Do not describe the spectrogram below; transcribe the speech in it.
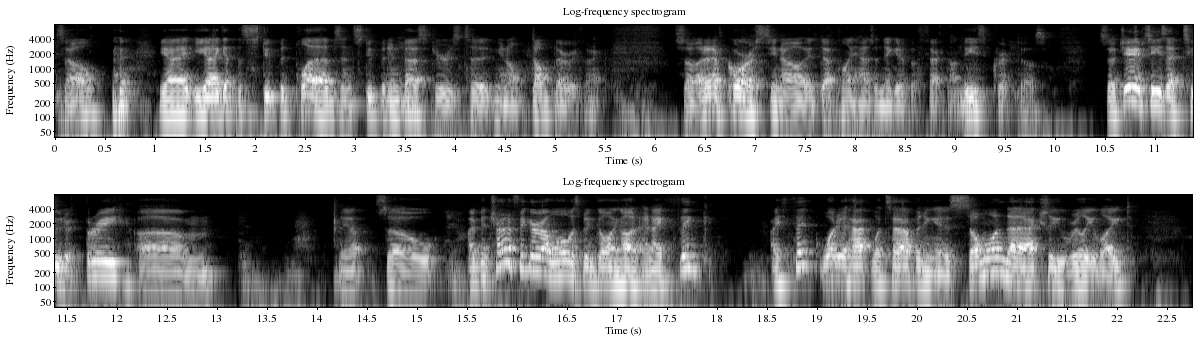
So, yeah, you got to get the stupid plebs and stupid investors to, you know, dump everything. So, and of course, you know, it definitely has a negative effect on these cryptos. So, JMC is at 2 to 3. Um, yeah. So I've been trying to figure out what has been going on, and I think I think what it ha- what's happening is someone that actually really liked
